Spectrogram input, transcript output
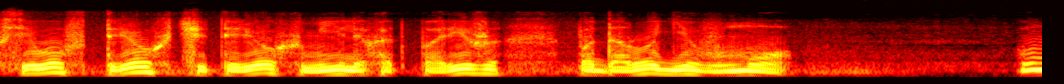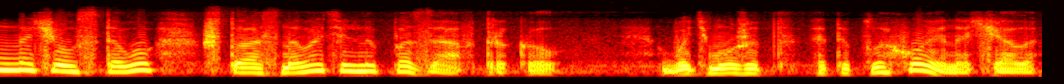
всего в трех-четырех милях от Парижа по дороге в Мо. Он начал с того, что основательно позавтракал. Быть может, это плохое начало,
